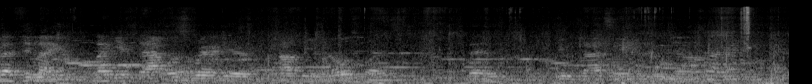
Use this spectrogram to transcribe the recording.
But I feel like, like if that was where your top of your nose was, then your glass would be down.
